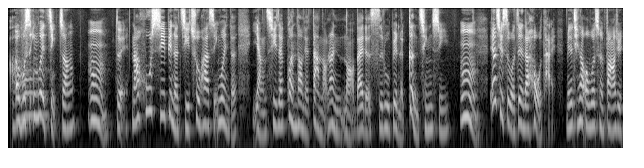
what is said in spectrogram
而不是因为紧张。嗯，对，然后呼吸变得急促的话，是因为你的氧气在灌到你的大脑，让你脑袋的思路变得更清晰。嗯，因为其实我之前在后台，每次听到 overturn 放下去，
